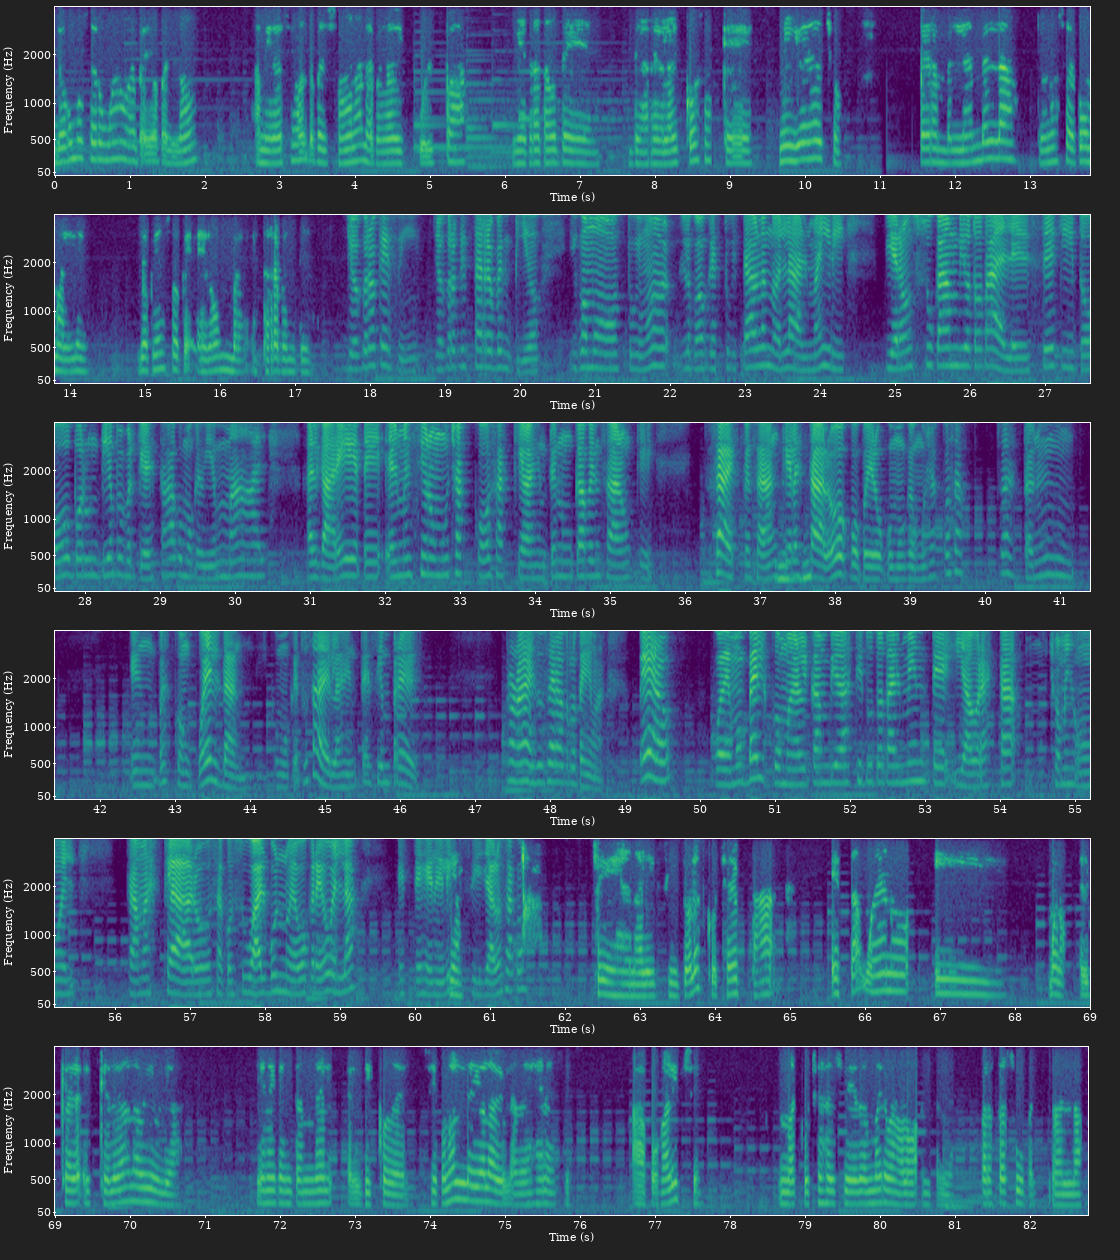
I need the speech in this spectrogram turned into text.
Yo como ser humano he pedido perdón a miles de personas, le he pedido disculpas y he tratado de, de arreglar cosas que ni yo he hecho. Pero en verdad, en verdad, yo no sé tú, Marlene, yo pienso que el hombre está arrepentido. Yo creo que sí, yo creo que está arrepentido. Y como tuvimos, lo que estuviste hablando, en la Almairi, vieron su cambio total. Él se quitó por un tiempo porque él estaba como que bien mal, al garete. Él mencionó muchas cosas que la gente nunca pensaron que, tú sabes, pensaban que él está loco, pero como que muchas cosas, ¿sabes? Están en, en, pues concuerdan como que tú sabes, la gente siempre... Pero nada, eso será otro tema. Pero podemos ver cómo él cambió de actitud totalmente y ahora está mucho mejor, está más claro, sacó su álbum nuevo, creo, ¿verdad? Este Genelipsis, ¿ya lo sacó? Sí, Genelipsis, yo lo escuché, está, está bueno y bueno, el que, el que lea la Biblia tiene que entender el disco de él si tú no has leído la Biblia de Génesis a Apocalipsis, no escuches el CD del Mario, bueno, lo vas a entender. Pero está súper, la verdad,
